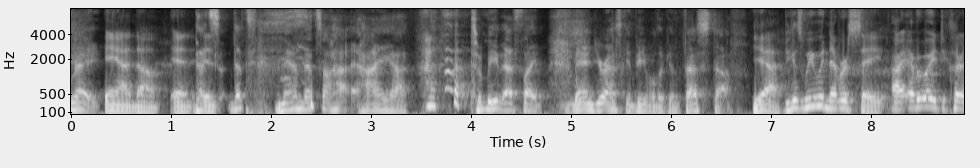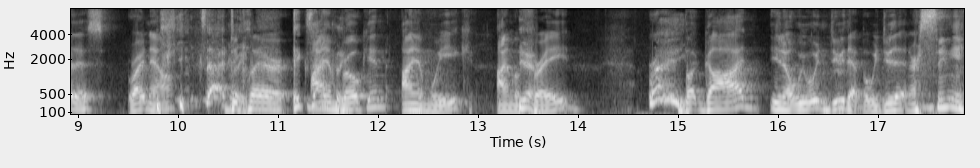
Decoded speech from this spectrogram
Right. and um, and, That's and that's man. That's a high. high uh, to me, that's like man. You're asking people to confess stuff. Yeah, because we would never say, "All right, everybody, declare this right now." Exactly. Declare, "I am broken. I am weak. I'm Yeah. afraid." Right. But God, you know, we wouldn't do that, but we do that in our singing.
